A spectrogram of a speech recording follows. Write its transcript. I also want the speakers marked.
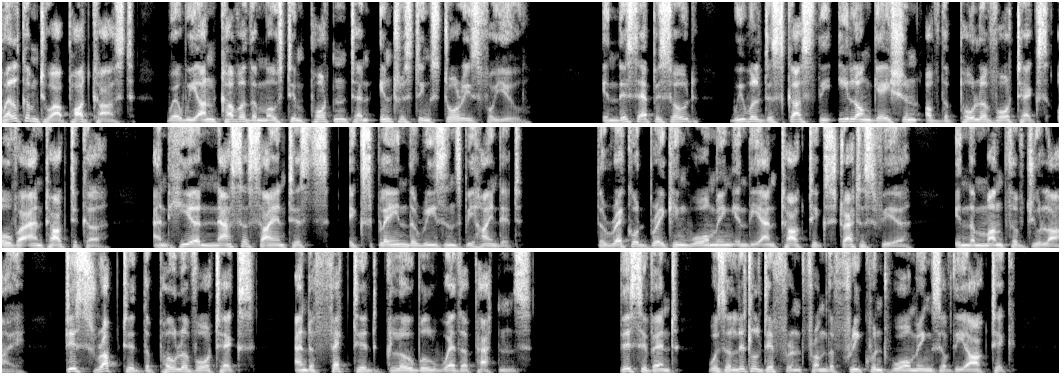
Speaker 1: Welcome to our podcast, where we uncover the most important and interesting stories for you. In this episode, we will discuss the elongation of the polar vortex over Antarctica and hear NASA scientists explain the reasons behind it. The record breaking warming in the Antarctic stratosphere in the month of July disrupted the polar vortex and affected global weather patterns. This event was a little different from the frequent warmings of the Arctic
